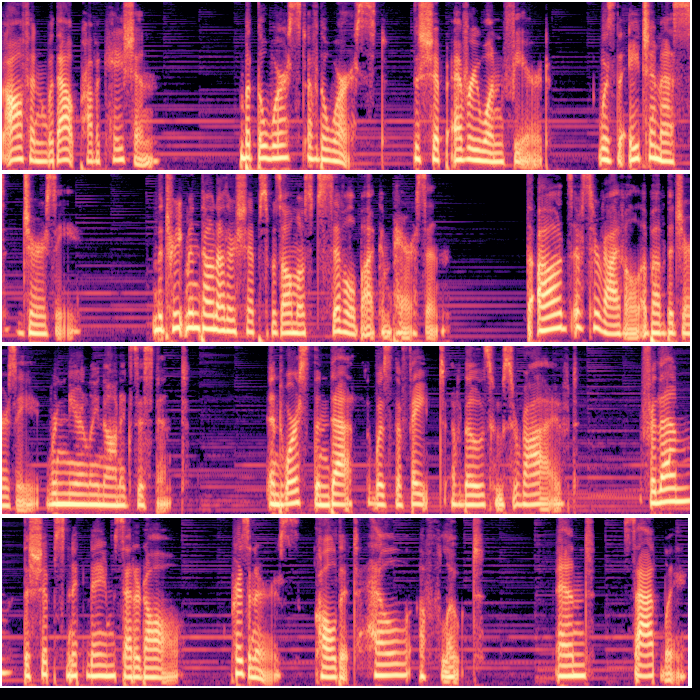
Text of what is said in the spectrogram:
often without provocation. But the worst of the worst, the ship everyone feared, was the HMS Jersey. The treatment on other ships was almost civil by comparison. The odds of survival above the Jersey were nearly non existent. And worse than death was the fate of those who survived. For them, the ship's nickname said it all Prisoners called it Hell Afloat. And, sadly,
